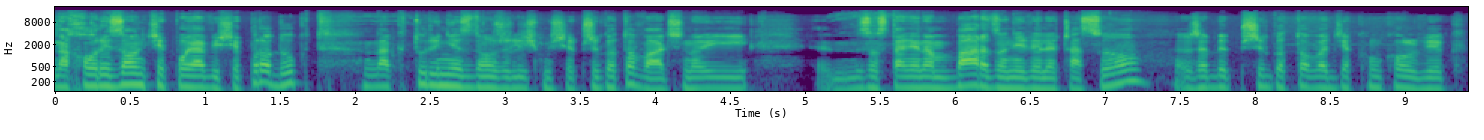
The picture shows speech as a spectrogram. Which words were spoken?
na horyzoncie pojawi się produkt, na który nie zdążyliśmy się przygotować, no i zostanie nam bardzo niewiele czasu, żeby przygotować jakąkolwiek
